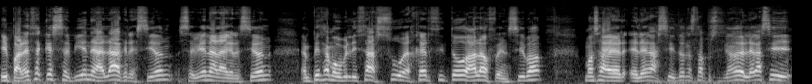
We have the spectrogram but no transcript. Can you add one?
y parece que se viene a la agresión, se viene a la agresión, empieza a movilizar su ejército a la ofensiva. Vamos a ver el Legacy, ¿dónde está posicionado? El Legacy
